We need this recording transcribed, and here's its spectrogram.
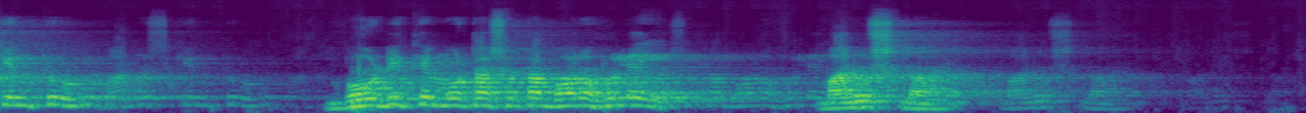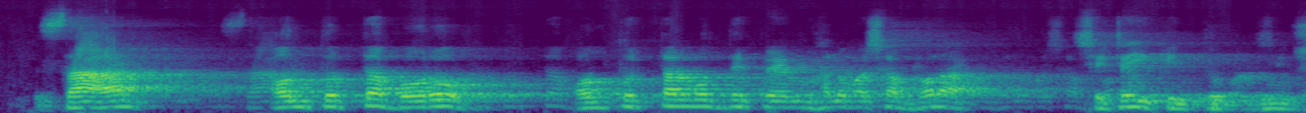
কিন্তু মানুষ কিন্তু বডিতে মোটা সোটা বড় হলেই মানুষ নয়। মানুষ নয় যার অন্তরটা বড়, অন্তরটার মধ্যে প্রেম, ভালোবাসা ভরা, সেটাই কিন্তু মানুষ।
